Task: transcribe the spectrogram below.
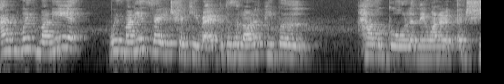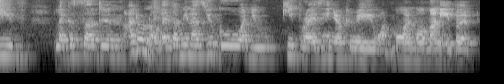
And with money, with money, it's very tricky, right? Because a lot of people have a goal and they want to achieve like a certain, I don't know, like, I mean, as you go and you keep rising in your career, you want more and more money. But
